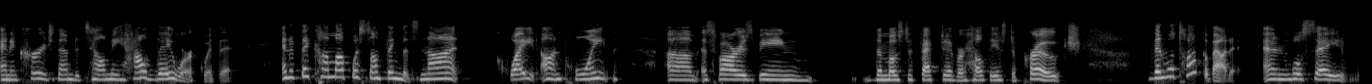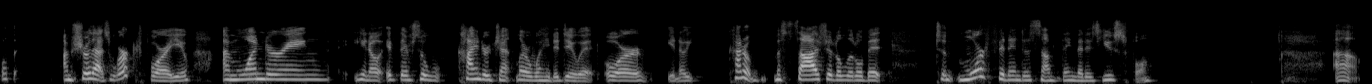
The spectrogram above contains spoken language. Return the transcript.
and encourage them to tell me how they work with it. And if they come up with something that's not quite on point um, as far as being the most effective or healthiest approach then we'll talk about it and we'll say well i'm sure that's worked for you. I'm wondering you know if there's a kinder gentler way to do it or you know kind of massage it a little bit to morph it into something that is useful. Um,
